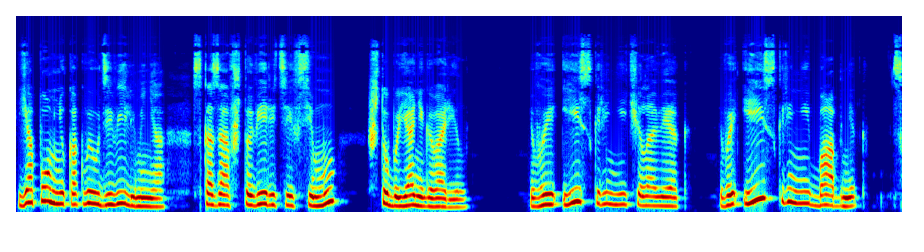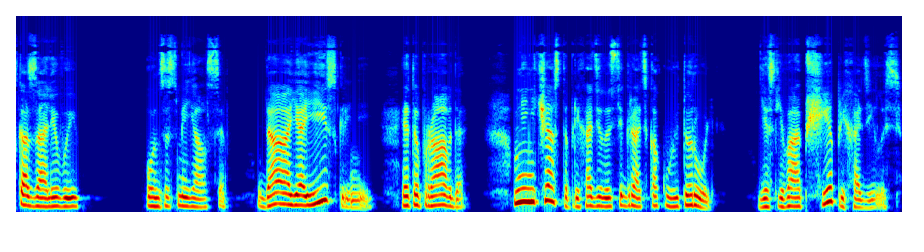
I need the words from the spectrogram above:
Я помню, как вы удивили меня, сказав, что верите всему, что бы я ни говорил. Вы искренний человек, вы искренний бабник, сказали вы. Он засмеялся. Да, я искренний, это правда. Мне нечасто приходилось играть какую-то роль. если вообще приходилось.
